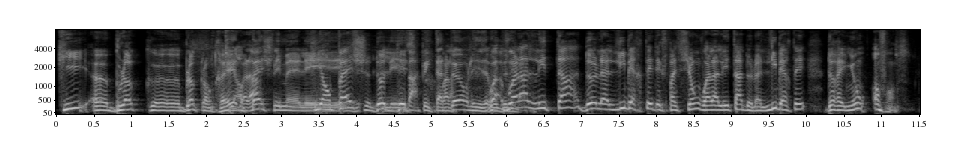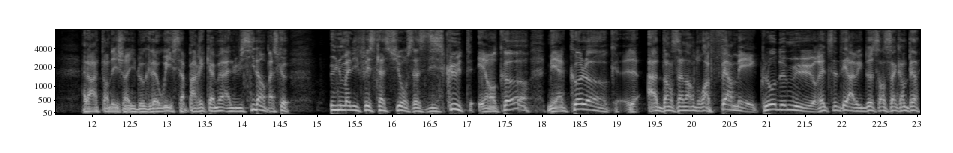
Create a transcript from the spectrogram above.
qui euh, bloque euh, bloque l'entrée, qui empêche les, qui empêche de les spectateurs, voilà. les voilà l'état de la liberté d'expression, voilà l'état de la liberté de réunion en France. Alors attendez, Jean-Yves Le Glaoui, ça paraît quand même hallucinant parce que une manifestation, ça se discute, et encore, mais un colloque euh, dans un endroit fermé, clos de murs, etc., avec 250 personnes.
